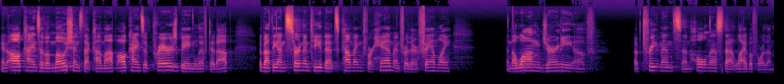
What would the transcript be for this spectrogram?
and all kinds of emotions that come up, all kinds of prayers being lifted up. about the uncertainty that's coming for him and for their family, and the long journey of, of treatments and wholeness that lie before them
